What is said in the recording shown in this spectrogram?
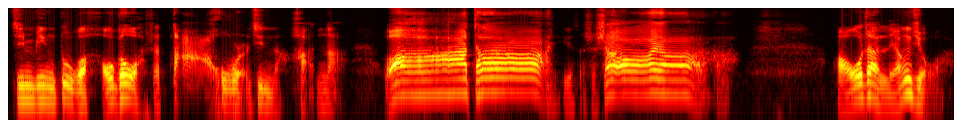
金兵渡过壕沟啊，是大呼而进呐，喊呐，哇哒，意思是杀呀！鏖战良久啊，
